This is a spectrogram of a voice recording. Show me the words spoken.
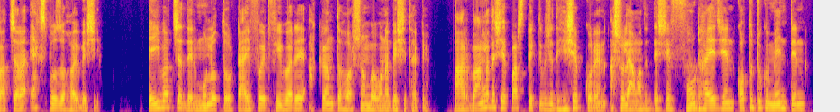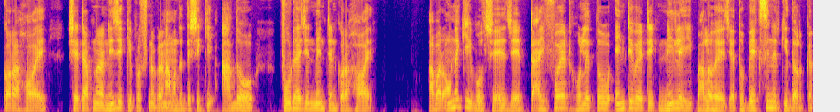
বাচ্চারা এক্সপোজও হয় বেশি। এই বাচ্চাদের মূলত টাইফয়েড ফিভারে আক্রান্ত হওয়ার সম্ভাবনা বেশি থাকে। আর বাংলাদেশের পার্সপেক্টিভে যদি হিসেব করেন, আসলে আমাদের দেশে ফুড হাইজিন কতটুকু মেনটেন করা হয়, সেটা আপনারা নিজেকে প্রশ্ন করেন। আমাদের দেশে কি আদৌ ফুড হাইজিন মেনটেন করা হয়? আবার অনেকেই বলছে যে টাইফয়েড হলে তো অ্যান্টিবায়োটিক নিলেই ভালো হয়ে যায়, তো ভ্যাকসিনের কি দরকার?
